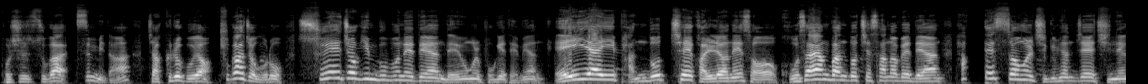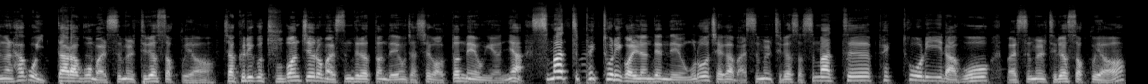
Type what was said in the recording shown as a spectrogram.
보실 수가 있습니다. 자, 그리고요. 추가적으로 수혜적인 부분에 대한 내용을 보게 되면 AI 반도체 관련해서 고사양 반도체 산업에 대한 확대성을 지금 현재 진행을 하고 있다라고 말씀을 드렸었고요. 자, 그리고 두 번째로 말씀드렸던 내용 자체가 어떤 내용이었냐? 스마트 팩토리 관련된 내용으로 제가 말씀을 드렸어. 스마트 팩토리라고 말씀을 드렸었고요.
